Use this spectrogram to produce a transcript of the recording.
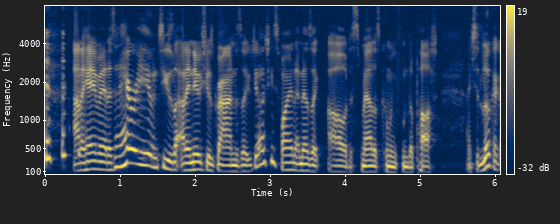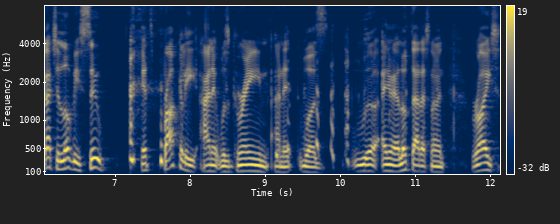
And I came in. I said, "How are you?" And she's like, and I knew she was grand. I was like, "Yeah, she's fine." And I was like, "Oh, the smell is coming from the pot." And she said, "Look, I got you lovely soup." it's broccoli, and it was green, and it was anyway. I looked at it and I went right,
